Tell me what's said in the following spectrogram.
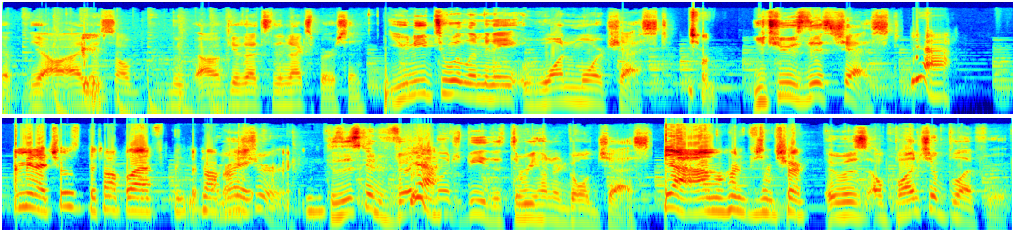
Yep. Yeah. I guess I'll move. I'll give that to the next person. You need to eliminate one more chest. This one. You choose this chest. Yeah. I mean, I chose the top left and the top Are right. sure? Because this could very Yeah. much be the 300 gold chest. Yeah, I'm 100% sure. It was a bunch of blood fruit.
